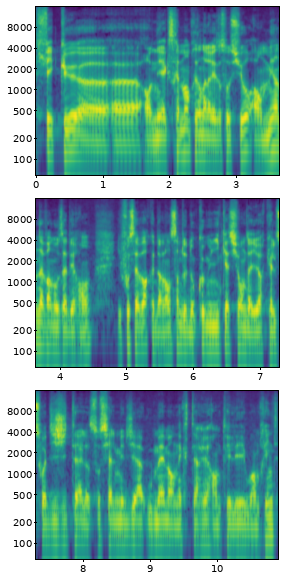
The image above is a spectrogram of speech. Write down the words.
fait que on est extrêmement présent dans les réseaux sociaux. On met en avant nos adhérents. Il faut savoir que dans l'ensemble de nos communications, d'ailleurs, qu'elles soient digitales, social media ou même en extérieur, en télé ou en print,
